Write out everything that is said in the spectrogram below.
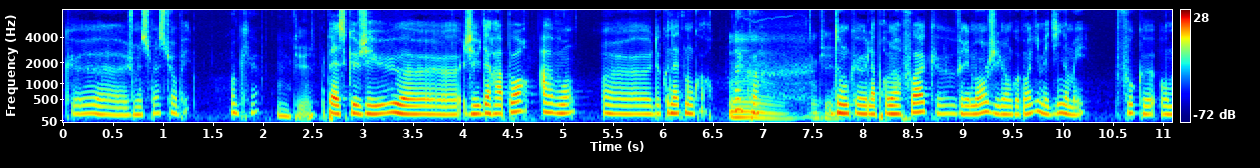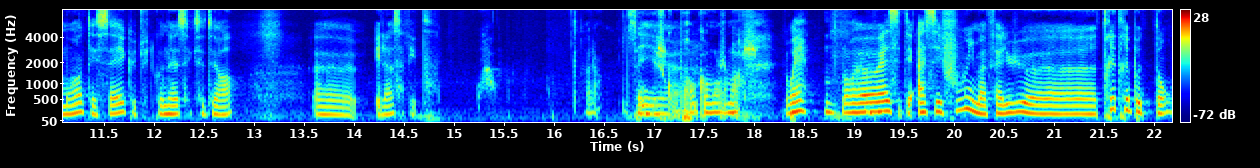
que euh, je me suis masturbée. Ok. Ok. Parce que j'ai eu, euh, j'ai eu des rapports avant euh, de connaître mon corps. D'accord. Hmm, Donc euh, la première fois que vraiment j'ai eu un copain qui m'a dit non mais faut que au moins t'essayes, que tu te connaisses, etc. Euh, et là ça fait pou. Ça y est, Et, je euh, comprends comment je marche. Ouais, ouais, ouais, ouais, c'était assez fou. Il m'a fallu euh, très très peu de temps,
